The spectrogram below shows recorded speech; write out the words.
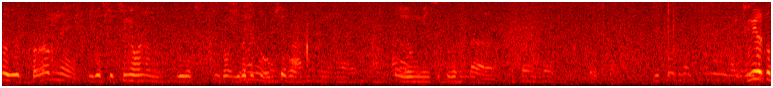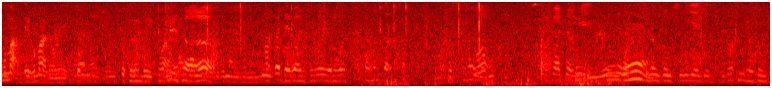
또 이거 더럽네. 이것이 중요한 이거 이거 이것이 또 없애고 또 영민 씨 그거 한다. 두 개를 또 하면 안 돼, 그만. 또, 또 그런 거 있구만. 그래서 아까 내가 주고 이런 걸 한다. 그러니까 저기 이런 씨 얘기 주로 한요 정도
